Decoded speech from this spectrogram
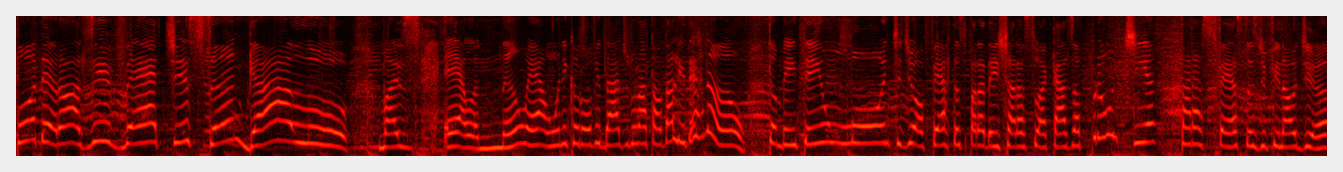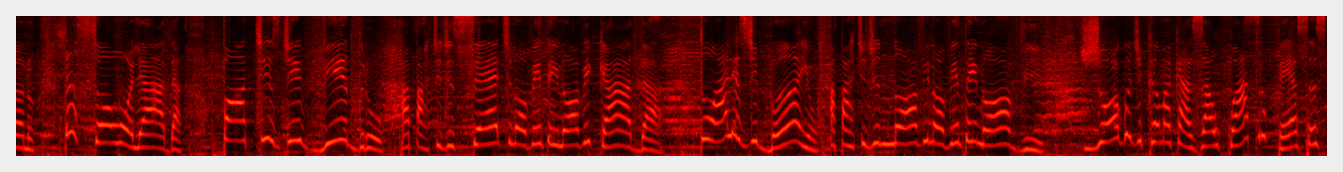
poderosa Ivete Sangalo. Mas ela não é a única novidade do Natal da líder, não. Também tem um monte de ofertas para deixar a sua casa prontinha para as festas de final de ano. Dá só uma olhada potes de vidro a partir de R$ 7,99 cada. Toalhas de banho a partir de R$ 9,99. Jogo de cama casal quatro peças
